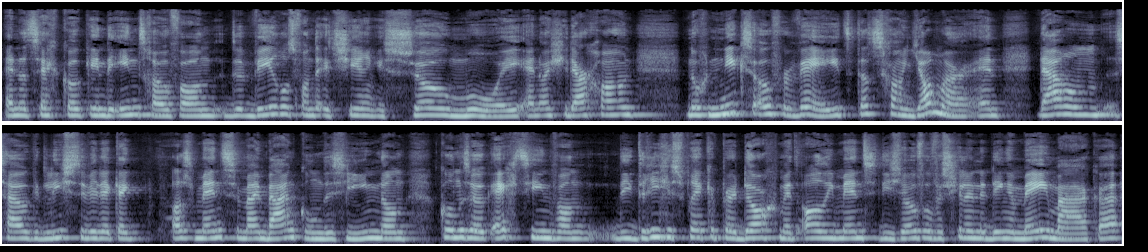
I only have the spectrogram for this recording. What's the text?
en dat zeg ik ook in de intro, van de wereld van de etchering is zo mooi. En als je daar gewoon nog niks over weet, dat is gewoon jammer. En daarom zou ik het liefste willen, kijk, als mensen mijn baan konden zien, dan konden ze ook echt zien van die drie gesprekken per dag met al die mensen die zoveel verschillende dingen meemaken.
